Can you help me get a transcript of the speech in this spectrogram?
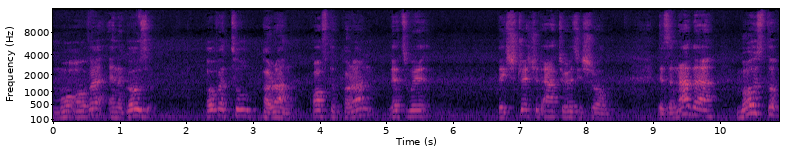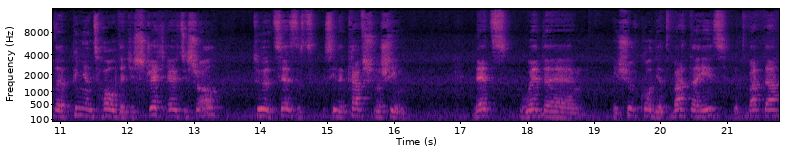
more over and it goes over to Paran. After Paran, that's where they stretch it out to Eretz Yisrael. There's another, most of the opinions hold that you stretch Eretz Yisrael to, it says, you see the Kav Shloshim. That's where the Yishuv called Yotvata is, Yotvata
